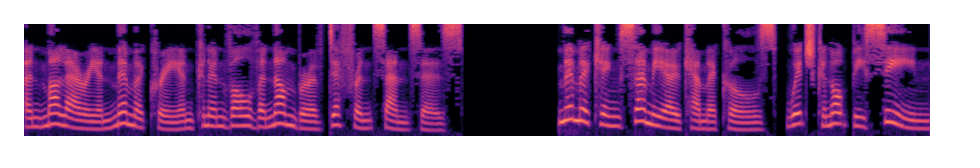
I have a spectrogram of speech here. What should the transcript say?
and Mullerian mimicry and can involve a number of different senses. Mimicking semiochemicals, which cannot be seen,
